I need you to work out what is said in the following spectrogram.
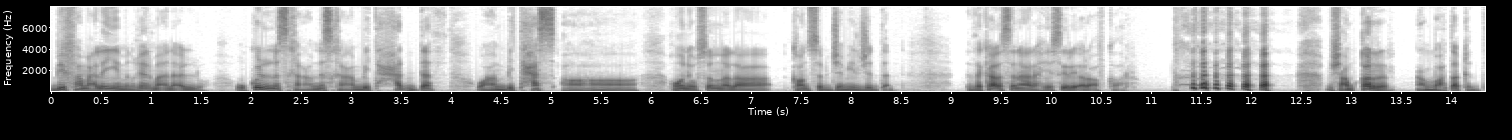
بيفهم علي من غير ما أنا أقول له. وكل نسخة عن نسخة عم بيتحدث وعم بيتحسن. آه هون وصلنا ل concept جميل جدا. الذكاء الاصطناعي رح يصير يقرأ أفكار. مش عم قرر عم بعتقد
